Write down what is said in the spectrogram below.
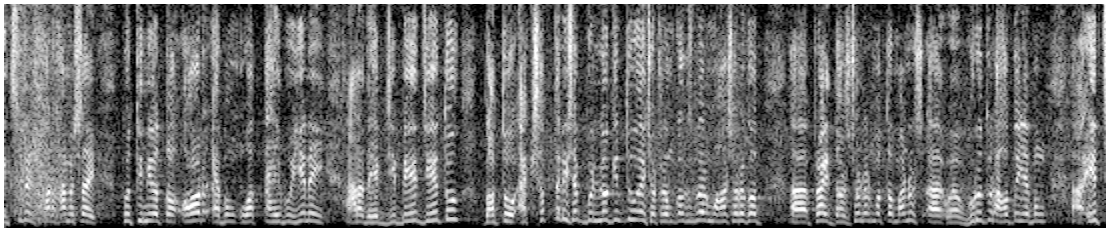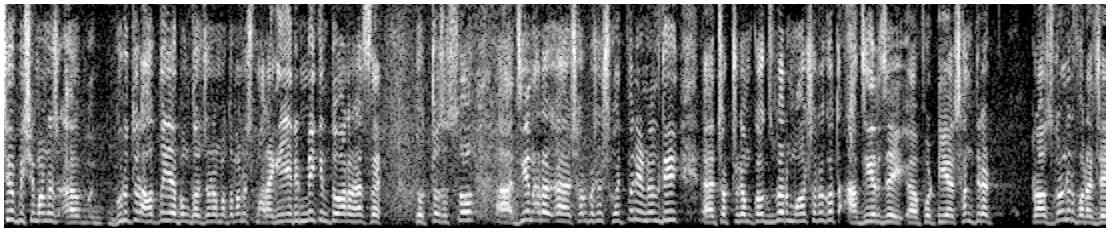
এক্সিডেন্ট হওয়ার হামেশায় প্রতিনিয়ত অর এবং ওয়াত তাহিবু ইয়ে নেই আরাদের যেহেতু গত এক সপ্তাহের হিসাব করলেও কিন্তু এই চট্টগ্রাম কক্সবাজার মহাসড়কত প্রায় দশজনের মতো মানুষ গুরুতর আহত এবং এর চেয়েও বেশি মানুষ গুরুতর আহত এবং দশজনের মতো মানুষ মারা গিয়ে এরমই কিন্তু আর আছে তথ্য। সো জিয়ান আর সর্বশেষ শহীদ পারি এনএলডি চট্টগ্রাম কক্সবাজার মহাসড়কত আজিয়ের যে আহ, পটিয়া শান্তিরাট ক্রসগণের পরে যে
